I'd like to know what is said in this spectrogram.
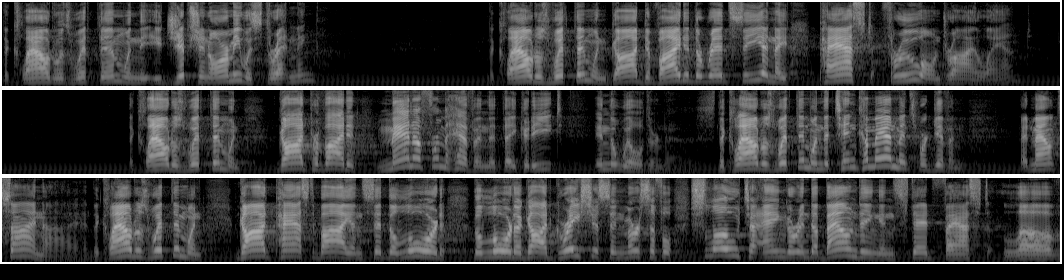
The cloud was with them when the Egyptian army was threatening. The cloud was with them when God divided the Red Sea and they passed through on dry land. The cloud was with them when God provided manna from heaven that they could eat in the wilderness. The cloud was with them when the Ten Commandments were given at Mount Sinai. The cloud was with them when God passed by and said, The Lord, the Lord, a God gracious and merciful, slow to anger and abounding in steadfast love.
